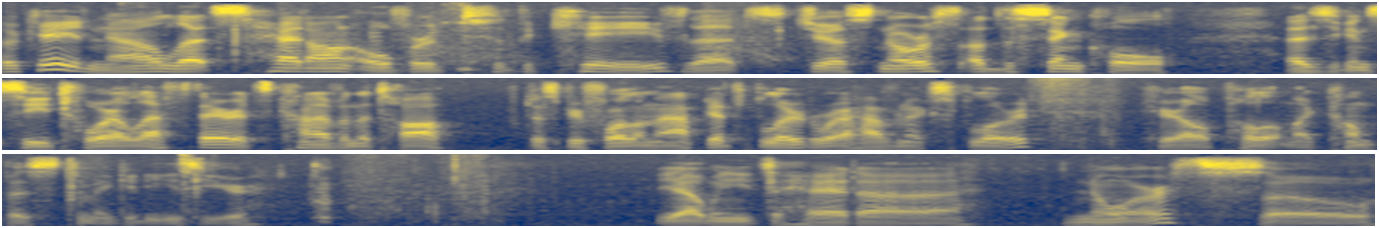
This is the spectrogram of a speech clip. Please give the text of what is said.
Okay, now let's head on over to the cave that's just north of the sinkhole. As you can see to our left there, it's kind of in the top, just before the map gets blurred, where I haven't explored. Here, I'll pull up my compass to make it easier. Yeah, we need to head uh, north, so...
